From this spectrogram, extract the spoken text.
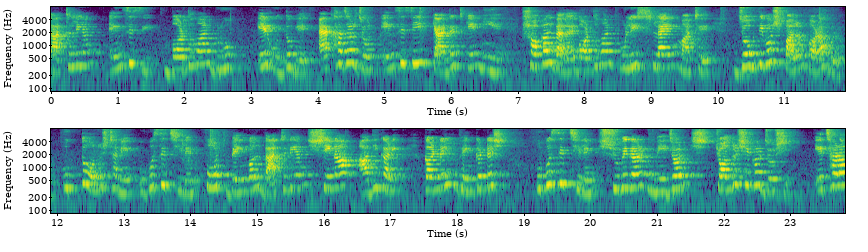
battalion NCC Bardhaman group এর উদ্যোগে এক হাজার জন এনসিসি ক্যাডেটকে নিয়ে সকালবেলায় বর্ধমান পুলিশ লাইন মাঠে যোগ দিবস পালন করা হলো। উক্ত অনুষ্ঠানে উপস্থিত ছিলেন ফোর্থ বেঙ্গল ব্যাটালিয়ন সেনা আধিকারিক কর্নেল ভেঙ্কটেশ, উপস্থিত ছিলেন সুবেদার মেজর চন্দ্রশেখর যোশী, এছাড়া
